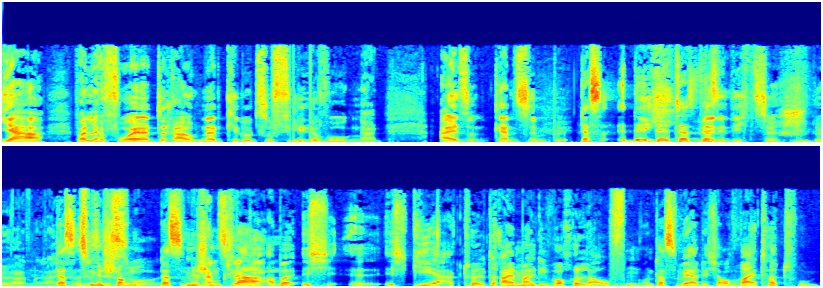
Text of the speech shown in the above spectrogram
Ja, weil er vorher 300 Kilo zu viel gewogen hat. Also, ganz simpel. Das, ich das, das, werde dich zerstören, Rainer. Das ist mir schon, so, das ist mir schon klar. Aber ich, äh, ich gehe aktuell dreimal die Woche laufen und das werde ich auch weiter tun.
